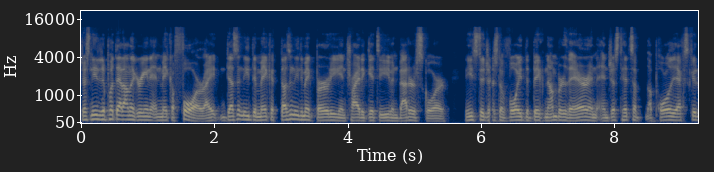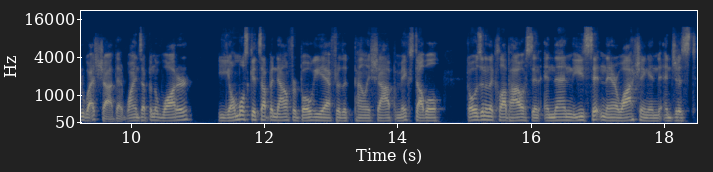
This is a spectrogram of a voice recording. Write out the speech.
just needed to put that on the green and make a four, right? Doesn't need to make it doesn't need to make birdie and try to get to even better score. Needs to just avoid the big number there and, and just hits a, a poorly executed wet shot that winds up in the water. He almost gets up and down for bogey after the penalty shot, but makes double, goes into the clubhouse, and, and then he's sitting there watching and, and just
